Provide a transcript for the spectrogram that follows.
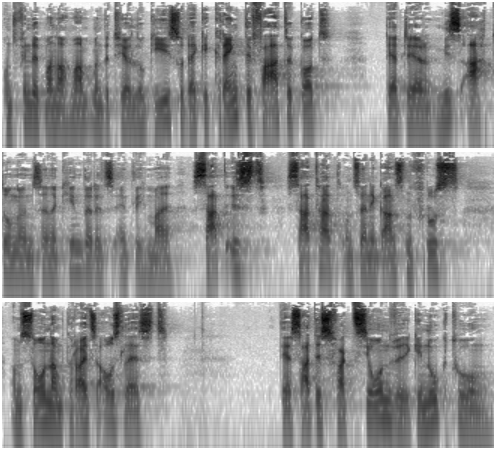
Und findet man auch manchmal in der Theologie, so der gekränkte Vatergott, der der Missachtungen seiner Kinder jetzt endlich mal satt ist satt hat und seinen ganzen Frust am Sohn am Kreuz auslässt, der Satisfaktion will, Genugtuung.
